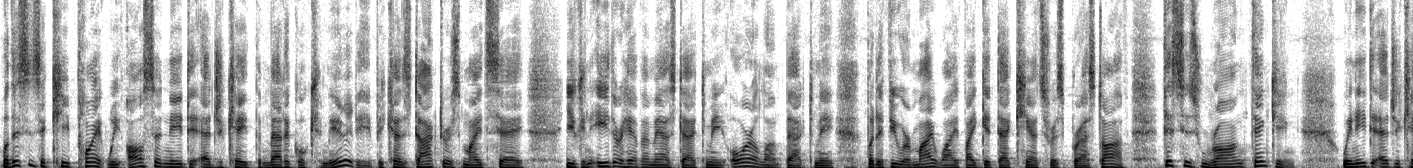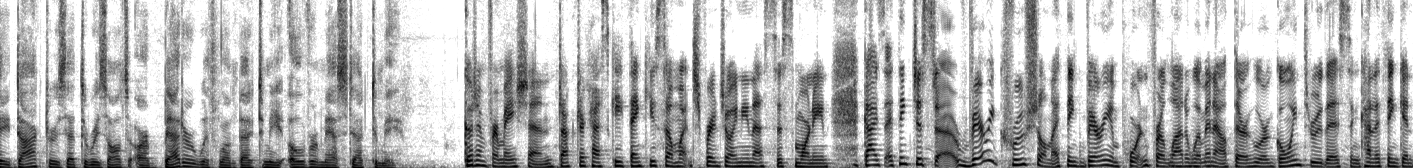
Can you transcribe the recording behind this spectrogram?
Well, this is a key point. We also need to educate the medical community because doctors might say you can either have a mastectomy or a lumpectomy, but if you were my wife, I'd get that cancerous breast off. This is wrong thinking. We need to educate doctors that the results are better with lumpectomy over mastectomy. Good information. Dr. Kuske, thank you so much for joining us this morning. Guys, I think just uh, very crucial and I think very important for a lot of women out there who are going through this and kind of thinking,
